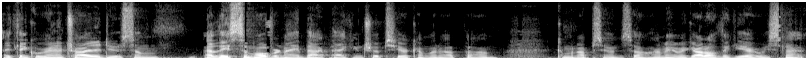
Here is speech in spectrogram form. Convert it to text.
I think we're gonna try to do some at least some overnight backpacking trips here coming up um, coming up soon. So I mean we got all the gear. We spent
